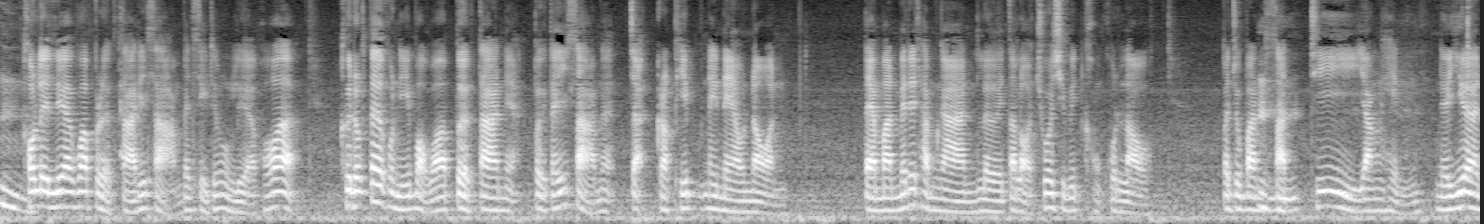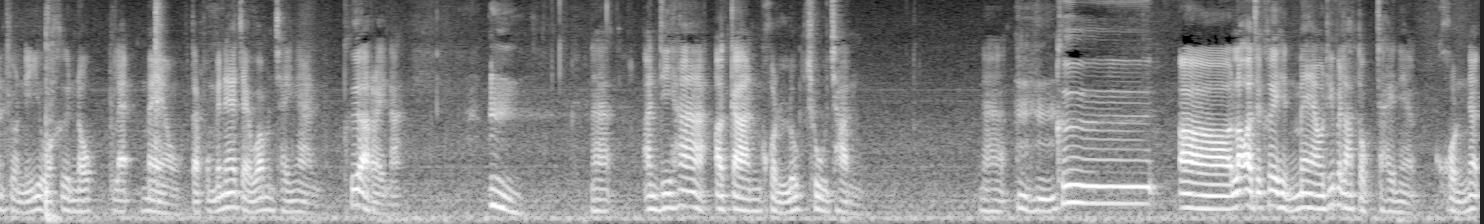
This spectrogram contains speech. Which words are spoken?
อืมเขาเลยเรียกว่าเปลือกตาที่สามเป็นสิ่งที่หลงเหลือ เพราะว่าคือดรคนนี้บอกว่าเปลือกตาเนี่ยเปลือกตาที่สามเนี่ยจะกระพริบในแนวนอน แต่มันไม่ได้ทำงานเลยตลอดชั่วชีวิตของคนเรา ปัจจุบันอือฮึสัตว์ที่ยังเห็นเนื้อเยื่อส่วนนี้อยู่ก็คือนกและแมว แต่ผมไม่แน่ใจว่ามันใช้งาน เพื่ออะไรนะอืมนะฮะอันที่ห้าอาการขนลุกชูชันนะฮะอืมฮึคือเอ่อเราอาจจะเคยเห็นแมวที่เวลาตกใจเนี่ย ขนเนี่ย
